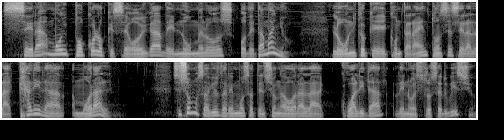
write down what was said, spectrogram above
será muy poco lo que se oiga de números o de tamaño. Lo único que contará entonces será la calidad moral. Si somos sabios, daremos atención ahora a la cualidad de nuestro servicio.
